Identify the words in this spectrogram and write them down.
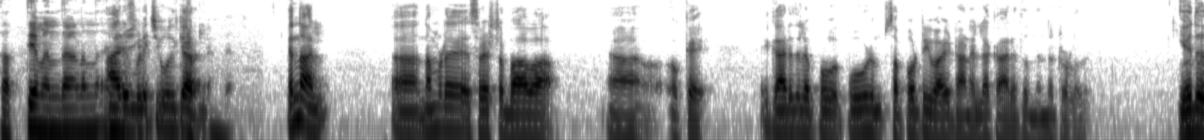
സത്യം എന്താണെന്ന് ആരും വിളിച്ചു ചോദിക്കാറില്ല. എന്നാൽ നമ്മുടെ ശ്രേഷ്ഠ ഭാവ ഒക്കെ ഇക്കാര്യത്തിൽ എപ്പോൾ എപ്പോഴും സപ്പോർട്ടീവായിട്ടാണ് എല്ലാ കാര്യത്തും നിന്നിട്ടുള്ളത്. ഏത്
